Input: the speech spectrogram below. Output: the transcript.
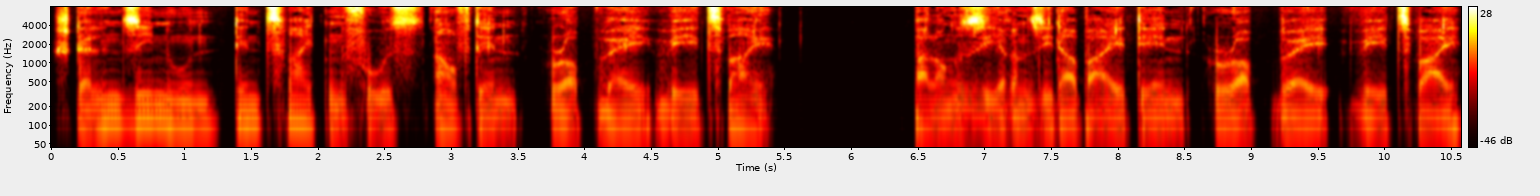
Stellen Sie nun den zweiten Fuß auf den Robway W2. Balancieren Sie dabei den Robway W2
